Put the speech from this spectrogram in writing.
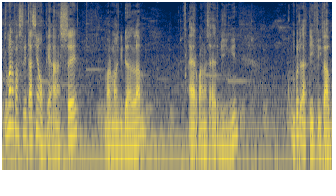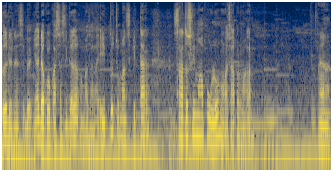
Cuman fasilitasnya oke AC kamar mandi dalam air panas air dingin komplit lah TV kabel dan lain sebagainya. Ada kulkasnya segala kalau nggak salah. Itu cuman sekitar 150 kalau nggak salah per malam nah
